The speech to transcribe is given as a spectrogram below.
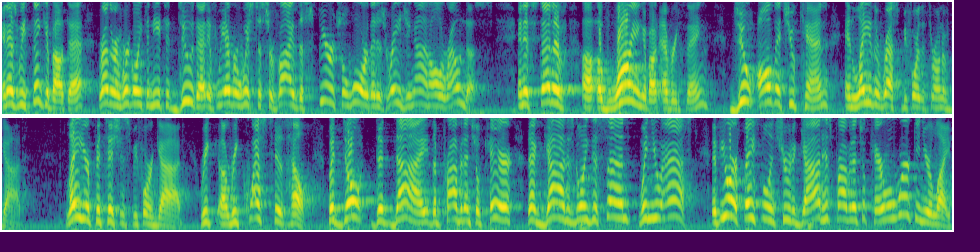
And as we think about that, brethren, we're going to need to do that if we ever wish to survive the spiritual war that is raging on all around us. And instead of, uh, of worrying about everything, do all that you can and lay the rest before the throne of God. Lay your petitions before God re, uh, request His help. But don't deny the providential care that God is going to send when you ask. If you are faithful and true to God, His providential care will work in your life.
